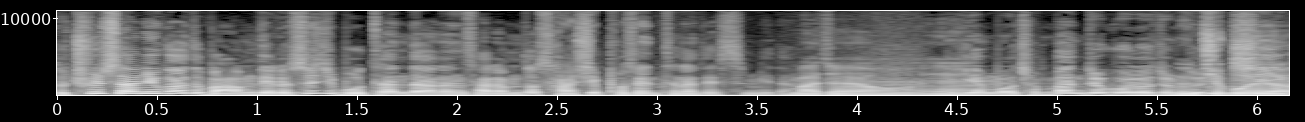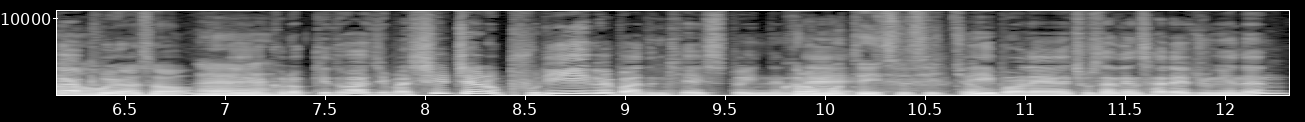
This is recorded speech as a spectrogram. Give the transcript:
또 출산휴가도 마음대로 쓰지 못한다는 사람도 40%나 됐습니다. 맞아요. 예. 이게 뭐 전반적으로 좀 눈치 눈치가 보여요. 보여 서 예. 네, 그렇기도 하지만 실제로 불이익을 받은 케이스도 있는데 그런 것도 있을 수 있죠. 이번에 조사된 사례 중에는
